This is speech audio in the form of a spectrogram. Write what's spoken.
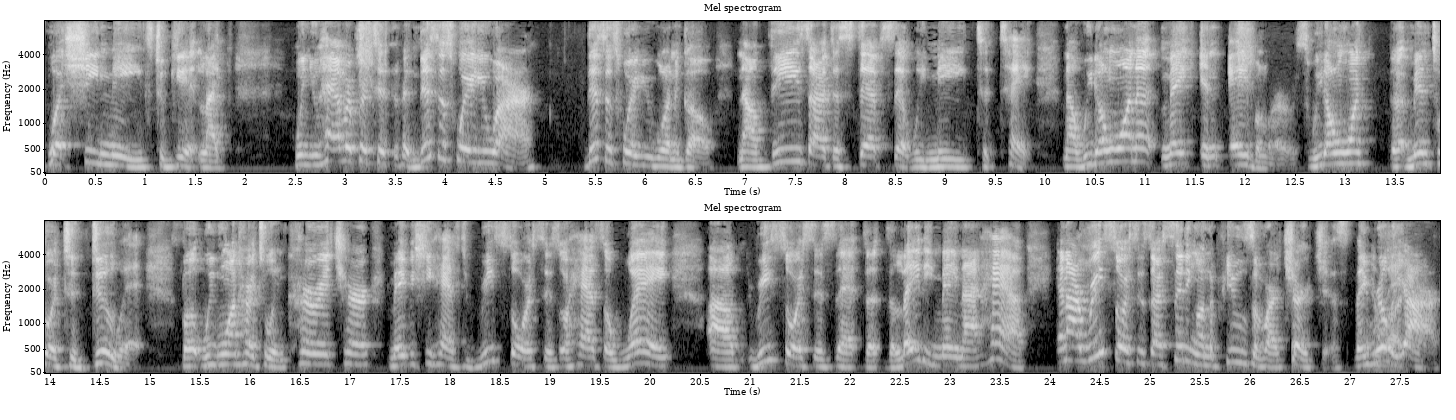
what she needs to get. Like when you have a participant, this is where you are this is where you want to go. Now, these are the steps that we need to take. Now, we don't want to make enablers. We don't want the mentor to do it, but we want her to encourage her. Maybe she has resources or has a way, uh, resources that the, the lady may not have. And our resources are sitting on the pews of our churches. They really Right. are,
